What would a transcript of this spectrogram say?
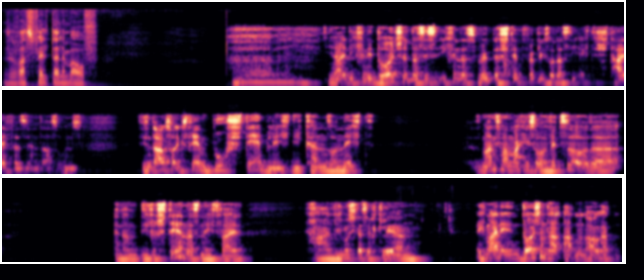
Also was fällt einem auf? Ähm, ja, ich finde die Deutsche, das ist, ich finde das wirklich, das stimmt wirklich so, dass die echt steifer sind als uns. Die sind auch so extrem buchstäblich, die können so nicht, manchmal mache ich so Witze oder, und dann, die verstehen das nicht, weil, wie muss ich das erklären? Ich meine, in Deutschland hat, hat man auch, hat,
